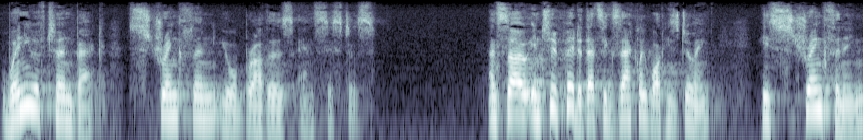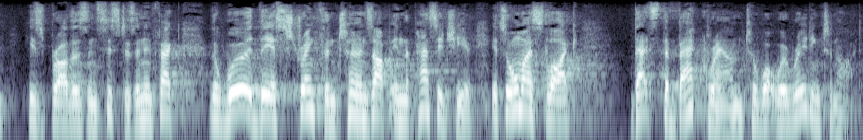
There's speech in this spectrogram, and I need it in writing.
When you have turned back, strengthen your brothers and sisters. And so in 2 Peter, that's exactly what he's doing. He's strengthening his brothers and sisters. And in fact, the word there, strengthen, turns up in the passage here. It's almost like that's the background to what we're reading tonight.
